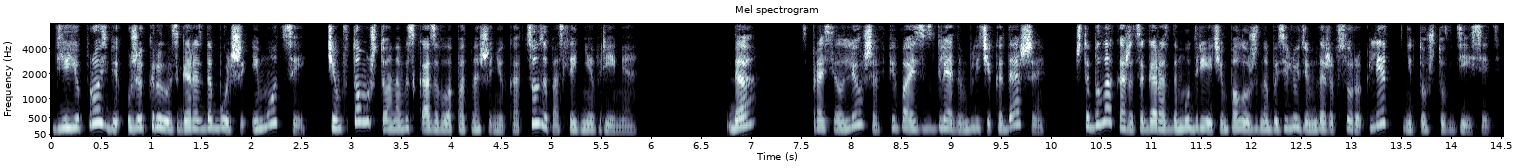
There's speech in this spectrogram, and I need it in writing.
в ее просьбе уже крылось гораздо больше эмоций, чем в том, что она высказывала по отношению к отцу за последнее время. «Да?» — спросил Лёша, впиваясь взглядом в личико Даши, что была, кажется, гораздо мудрее, чем положено быть людям даже в 40 лет, не то что в 10.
